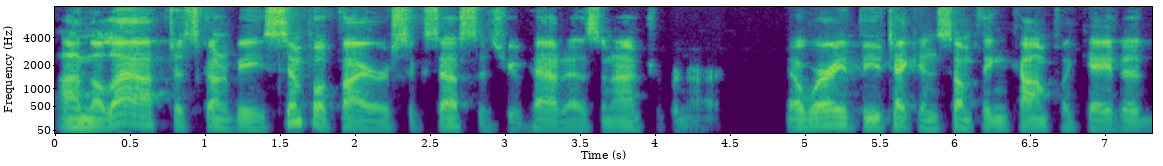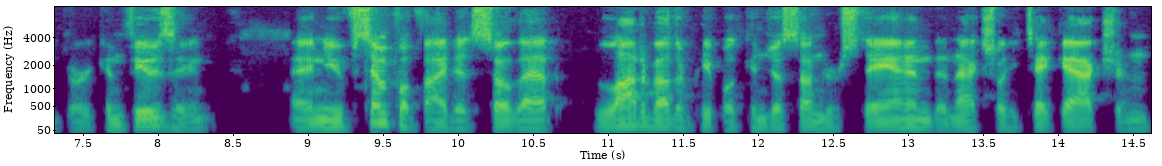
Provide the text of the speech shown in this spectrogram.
On the left, it's going to be simplifier successes you've had as an entrepreneur. Now, where have you taken something complicated or confusing and you've simplified it so that a lot of other people can just understand and actually take action?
